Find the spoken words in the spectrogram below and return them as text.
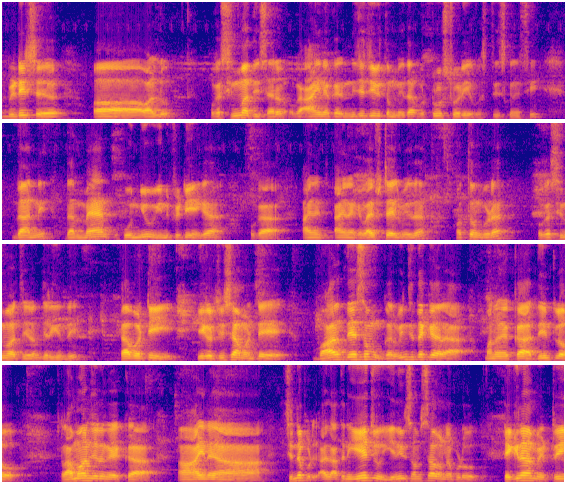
బ్రిటిష్ వాళ్ళు ఒక సినిమా తీశారు. ఒక ఆయన యొక్క నిజ జీవితం మీద ఒక ట్రూ స్టోరీ తీసుకునేసి దాన్ని ద మ్యాన్ హూ న్యూ ఇన్ఫినిటీగా ఒక ఆయన ఆయన యొక్క లైఫ్ స్టైల్ మీద మొత్తం కూడా ఒక సినిమా తీయడం జరిగింది. కాబట్టి ఇక్కడ చూసామంటే భారతదేశం గర్వించదగ్గ మన యొక్క దీంట్లో రామానుజన్ యొక్క ఆయన చిన్నప్పుడు అతని ఏజ్ ఎనిమిది సంవత్సరాలు ఉన్నప్పుడు టెగ్నామెట్రీ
